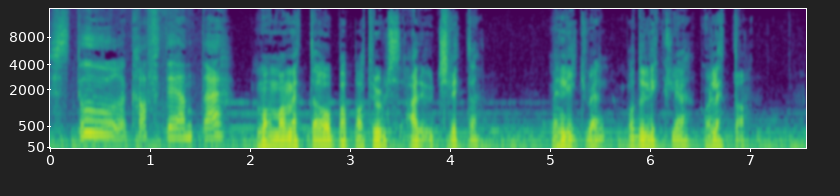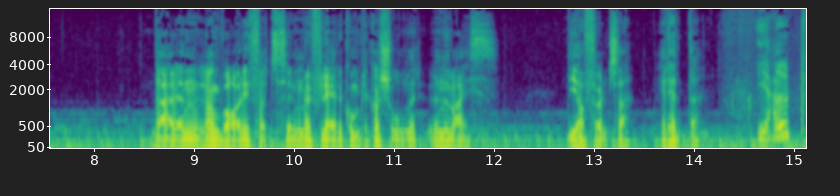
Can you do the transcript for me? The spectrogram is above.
Stor og kraftig jente. Mamma Mette og pappa Truls er utslitte, men likevel både lykkelige og letta. Det er en langvarig fødsel med flere komplikasjoner underveis. De har følt seg redde. Hjelp.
